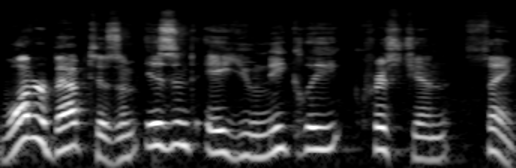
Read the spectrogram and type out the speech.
water baptism isn't a uniquely Christian thing.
